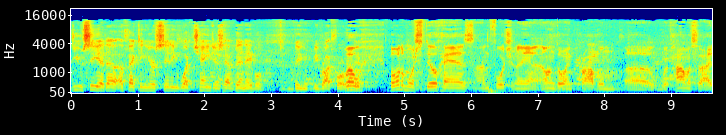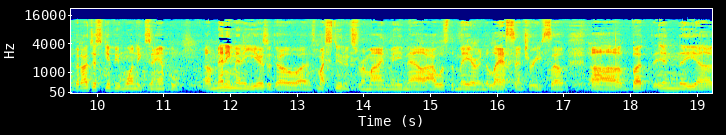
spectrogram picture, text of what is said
do you see it uh, affecting your city? What changes have been able to be, be brought forward? Well, there? Baltimore still has, unfortunately, an ongoing problem uh, with homicide, but I'll just give you one example. Uh, many, many years ago, uh, as my students remind me now, I was the mayor in the last century, so, uh, but in the uh,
